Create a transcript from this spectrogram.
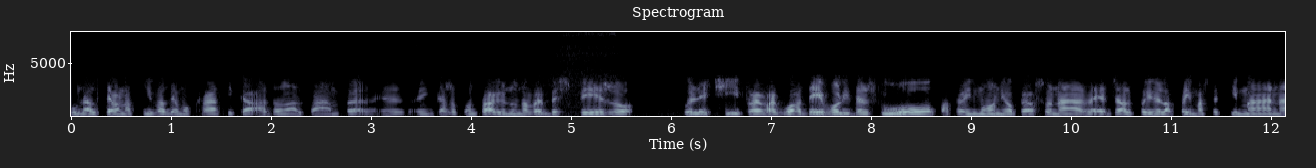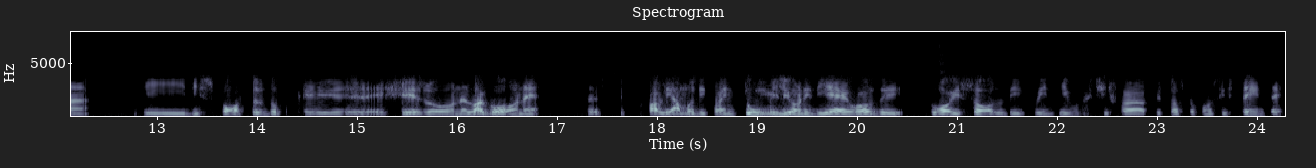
un'alternativa democratica a Donald Trump. Eh, in caso contrario non avrebbe speso quelle cifre ragguardevoli del suo patrimonio personale. Già prim- la prima settimana di, di, spot, dopo che è sceso nell'agone, eh, parliamo di 31 milioni di euro di suoi soldi, quindi una cifra piuttosto consistente.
